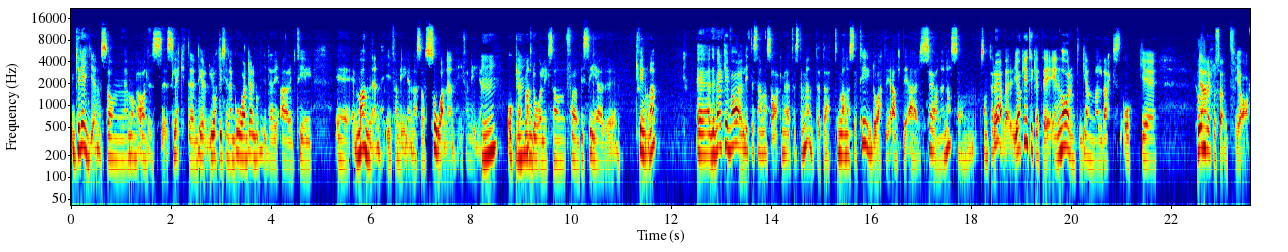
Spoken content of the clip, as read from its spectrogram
grejen som många adelssläkter, låter sina gårdar gå vidare i arv till eh, mannen i familjen, alltså sonen i familjen. Mm. Och mm. att man då liksom förbiser eh, kvinnorna. Eh, det verkar vara lite samma sak med det här testamentet, att man har sett till då att det alltid är sönerna som, som tar över. Jag kan ju tycka att det är enormt gammaldags och... Eh, 100 procent. Ja,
